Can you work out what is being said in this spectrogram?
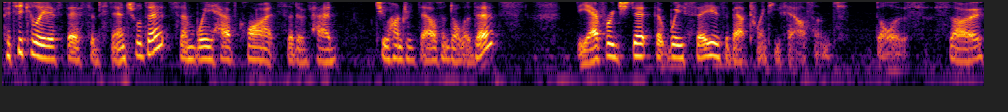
particularly if they're substantial debts, and we have clients that have had $200,000 debts, the average debt that we see is about $20,000. So,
